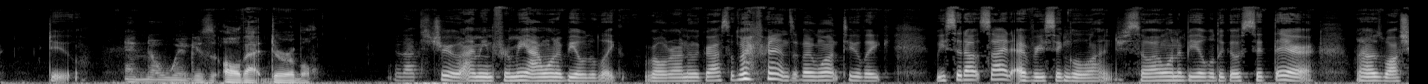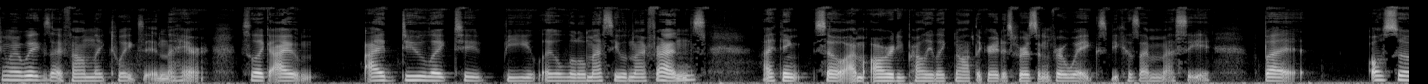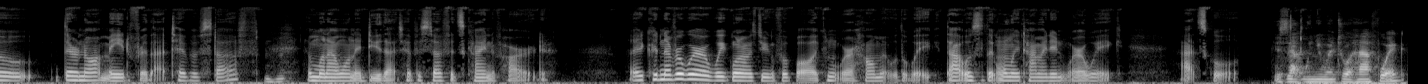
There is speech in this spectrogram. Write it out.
do. And no wig is all that durable. That's true. I mean, for me, I want to be able to like roll around in the grass with my friends if I want to. Like, we sit outside every single lunch, so I want to be able to go sit there. When I was washing my wigs, I found like twigs in the hair. So like I, I do like to be like a little messy with my friends. I think so. I'm already probably like not the greatest person for wigs because I'm messy, but also they're not made for that type of stuff. Mm-hmm. And when I want to do that type of stuff, it's kind of hard. I could never wear a wig when I was doing football. I couldn't wear a helmet with a wig. That was the only time I didn't wear a wig at school. Is that when you went to a half wig?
